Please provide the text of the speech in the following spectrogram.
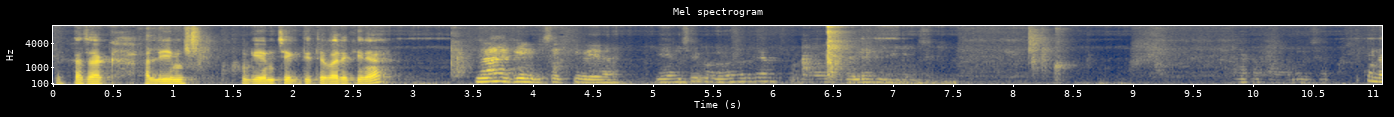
দেখা যাক হালিম গেম চেক দিতে পারে কিনা। না গেম চেক কি গেম চেক কোনটা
